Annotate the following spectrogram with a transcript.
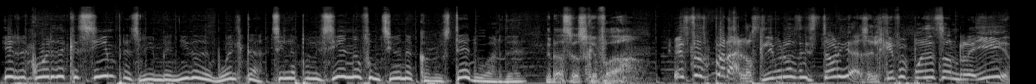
Y recuerde que siempre es bienvenido de vuelta si la policía no funciona con usted, Warder. Gracias, jefa. Esto es para los libros de historias. El jefe puede sonreír.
